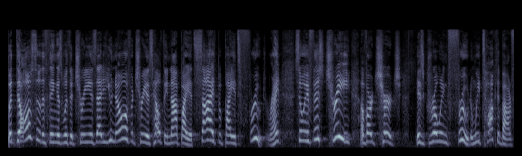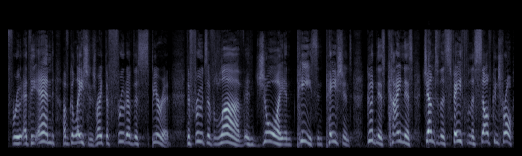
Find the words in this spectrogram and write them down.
But the, also, the thing is with a tree is that you know if a tree is healthy not by its size, but by its fruit, right? So if this tree of our church is growing fruit, and we talked about fruit at the end of Galatians, right? The fruit of the Spirit, the fruits of love and joy and peace and patience, goodness, kindness, gentleness, faithfulness, self control.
